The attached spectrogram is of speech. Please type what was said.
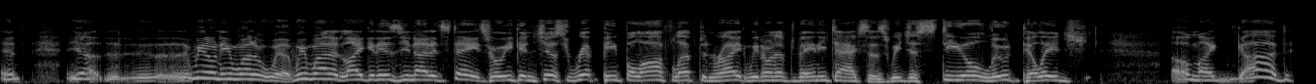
And yeah, we don't even want to. We want it like it is the United States, where we can just rip people off left and right. We don't have to pay any taxes. We just steal, loot, pillage. Oh my God!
